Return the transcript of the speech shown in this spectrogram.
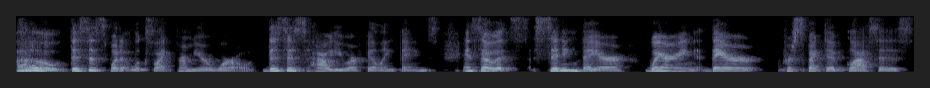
oh, this is what it looks like from your world. This is how you are feeling things. And so it's sitting there wearing their perspective glasses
